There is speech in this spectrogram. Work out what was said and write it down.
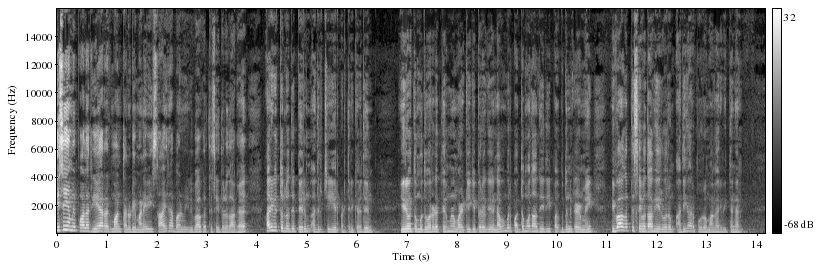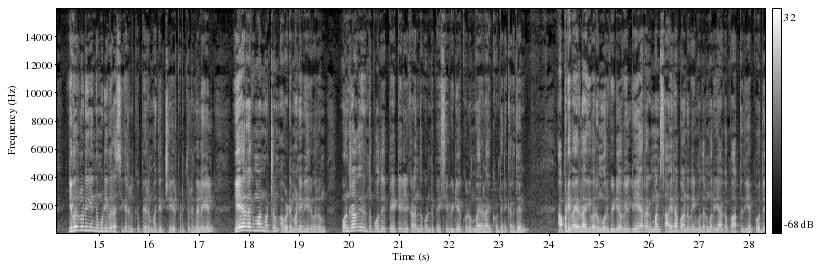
இசையமைப்பாளர் ஏ ஆர் ரஹ்மான் தன்னுடைய மனைவி சாய்ரா பானுவை விவாகரத்து செய்துள்ளதாக அறிவித்துள்ளது பெரும் அதிர்ச்சியை ஏற்படுத்தியிருக்கிறது. இருபத்தொன்பது வருட திருமண வாழ்க்கைக்கு பிறகு நவம்பர் பத்தொன்பதாம் தேதி புதன்கிழமை விவாகரத்து செய்வதாக இருவரும் அதிகாரப்பூர்வமாக அறிவித்தனர். இவர்களுடைய இந்த முடிவு ரசிகர்களுக்கு பெரும் அதிர்ச்சியை ஏற்படுத்தியுள்ள நிலையில் ஏ ஆர் ரஹ்மான் மற்றும் அவருடைய மனைவி இருவரும் ஒன்றாக இருந்தபோது பேட்டியில் கலந்து கொண்டு பேசிய வீடியோக்களும் வைரலாகி கொண்டிருக்கிறது. அப்படி வைரலாகி வரும் ஒரு வீடியோவில் ஏ ஆர் ரஹ்மான் சாய்ரா பானுவை முதல் முறையாக பார்த்தது எப்போது?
